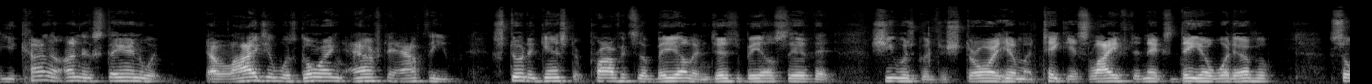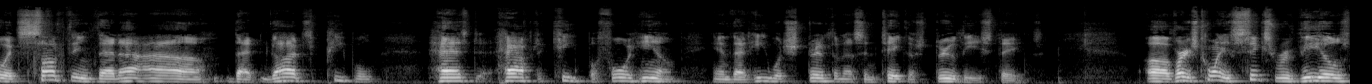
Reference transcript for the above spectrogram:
you kind of understand what Elijah was going after after he stood against the prophets of Baal and Jezebel said that she was going to destroy him or take his life the next day or whatever. So it's something that uh, that God's people has to have to keep before Him, and that He would strengthen us and take us through these things. Uh, verse 26 reveals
